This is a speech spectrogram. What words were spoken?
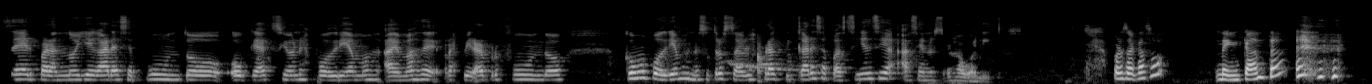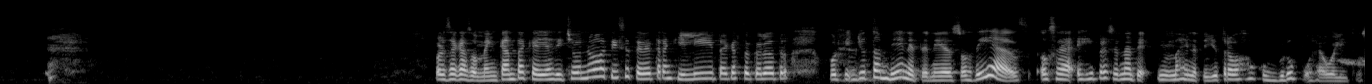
hacer para no llegar a ese punto o qué acciones podríamos, además de respirar profundo, cómo podríamos nosotros tal vez practicar esa paciencia hacia nuestros abuelitos? Por si acaso, me encanta Por si acaso, me encanta que hayas dicho, no, a ti se te ve tranquilita, que esto, que lo otro, porque yo también he tenido esos días. O sea, es impresionante. Imagínate, yo trabajo con grupos de abuelitos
